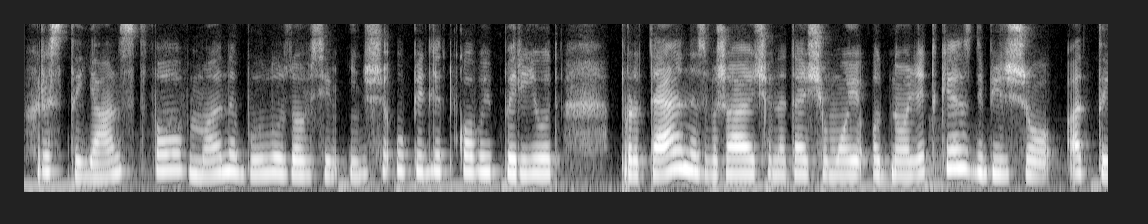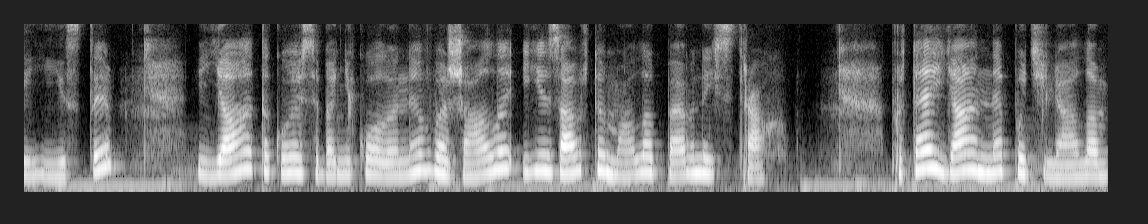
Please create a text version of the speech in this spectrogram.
християнства в мене було зовсім інше у підлітковий період. Проте, незважаючи на те, що мої однолітки здебільшого атеїсти, я такою себе ніколи не вважала і завжди мала певний страх. Проте я не поділяла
